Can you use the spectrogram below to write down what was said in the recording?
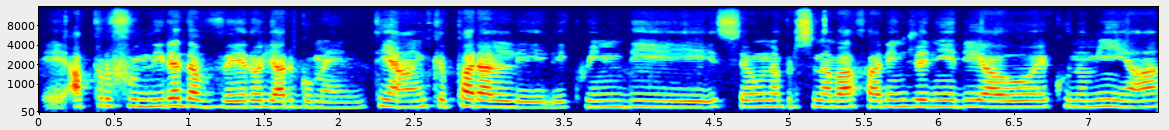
eh, approfondire davvero gli argomenti anche paralleli, quindi se una persona va a fare ingegneria o economia,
